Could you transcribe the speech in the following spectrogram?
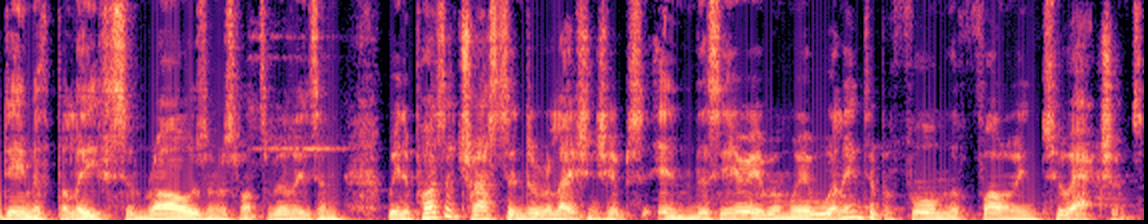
dealing with beliefs and roles and responsibilities. And we deposit trust into relationships in this area when we're willing to perform the following two actions.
